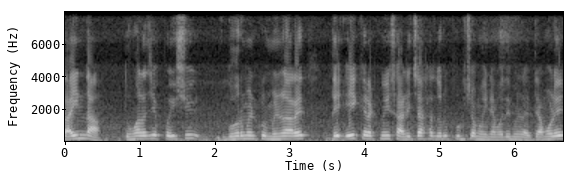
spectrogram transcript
ताईंना तुम्हाला जे पैसे गव्हर्नमेंटकडून मिळणार आहेत ते एक रकमी साडेचार हजार रुपये पुढच्या महिन्यामध्ये मिळणार आहे. त्यामुळे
